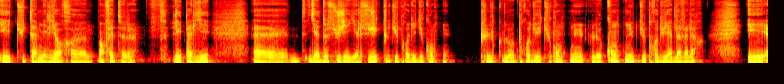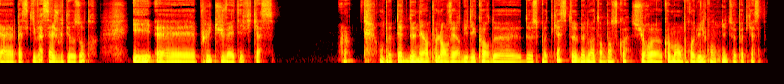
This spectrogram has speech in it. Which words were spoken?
Et tu t'améliores. Euh, en fait, les paliers, euh, il y a deux sujets. Il y a le sujet que plus tu produis du contenu, plus le, produit que tu contenu, le contenu que tu produis a de la valeur, et euh, parce qu'il va s'ajouter aux autres, et plus tu vas être efficace. On peut peut-être donner un peu l'envers du décor de, de ce podcast. Benoît, t'en penses quoi sur comment on produit le contenu de ce podcast?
